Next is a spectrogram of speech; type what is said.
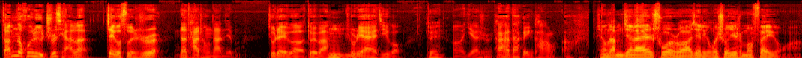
咱们的汇率值钱了，这个损失那他承担去吧，就这个对吧、嗯嗯。q d i 机构。对，啊，也是他他给你扛了。啊。行，咱们接下来说说啊，这里会涉及什么费用啊？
